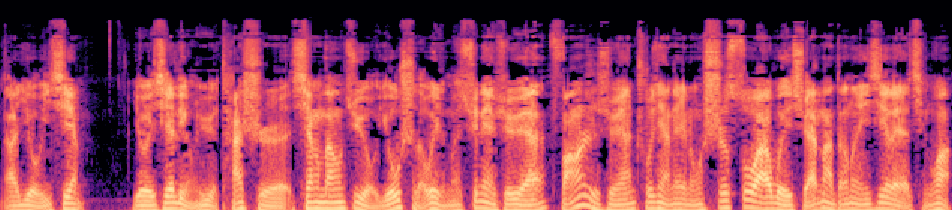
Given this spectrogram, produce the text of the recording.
啊有一些。有一些领域，它是相当具有优势的。为什么训练学员、防止学员出现那种失速啊、尾旋呐等等一系列的情况？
